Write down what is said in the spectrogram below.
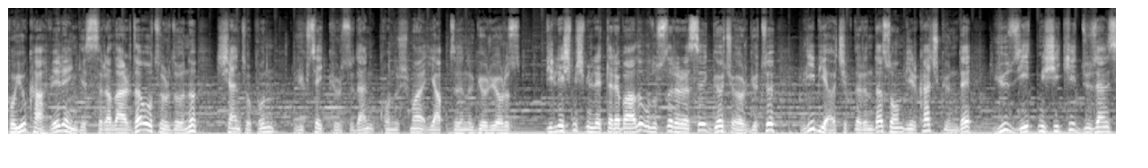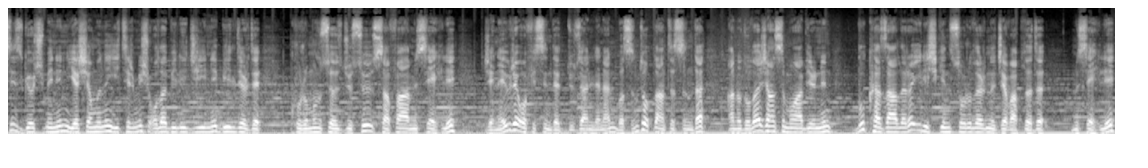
koyu kahverengi sıralarda oturduğunu, Şentop'un yüksek kürsüden konuşma yaptığını görüyoruz. Birleşmiş Milletler'e bağlı Uluslararası Göç Örgütü, Libya açıklarında son birkaç günde 172 düzensiz göçmenin yaşamını yitirmiş olabileceğini bildirdi. Kurumun sözcüsü Safa Müsehli, Cenevre ofisinde düzenlenen basın toplantısında Anadolu Ajansı muhabirinin bu kazalara ilişkin sorularını cevapladı. Müsehli,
